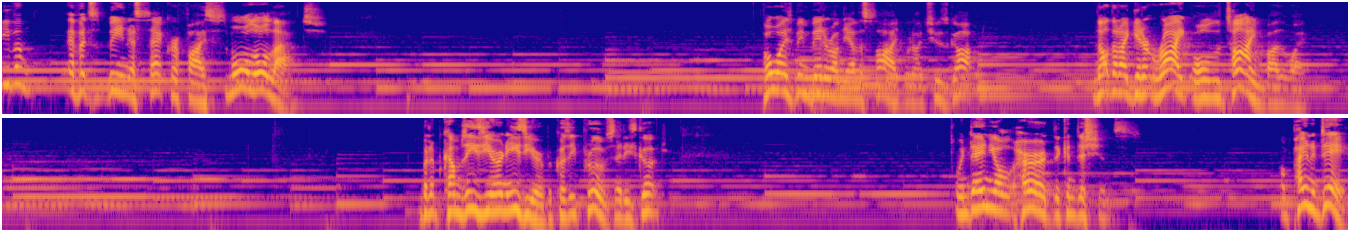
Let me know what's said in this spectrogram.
even if it's been a sacrifice, small or large, I've always been better on the other side when I choose God. Not that I get it right all the time, by the way. But it becomes easier and easier because he proves that he's good. When Daniel heard the conditions on pain of death,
